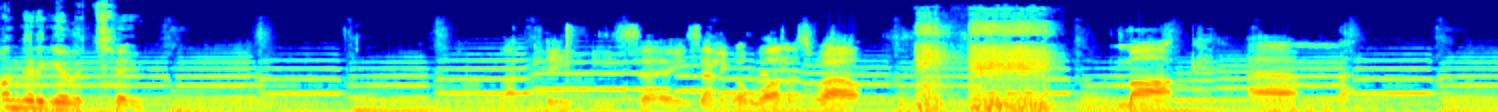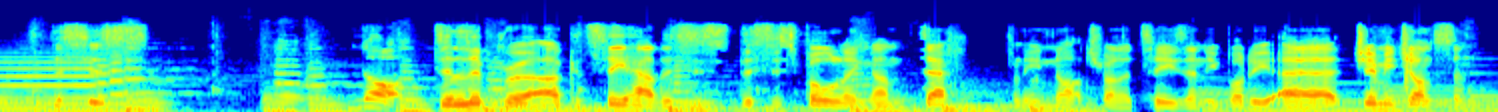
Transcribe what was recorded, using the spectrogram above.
I'm going to go with two. Lucky, he's uh, he's only got one as well. Mark, um, this is not deliberate. I can see how this is this is falling. I'm definitely not trying to tease anybody. Uh, Jimmy Johnson.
